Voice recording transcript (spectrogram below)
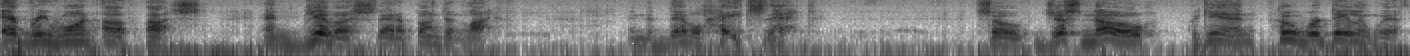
every one of us and give us that abundant life. And the devil hates that. So just know, again, who we're dealing with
